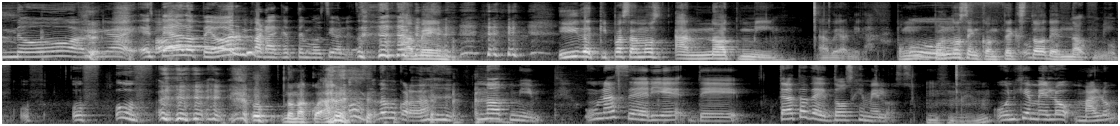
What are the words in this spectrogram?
No, amiga, espera lo peor para que te emociones. Amén. Y de aquí pasamos a Not Me. A ver, amiga, pon- Uf. ponnos en contexto de Not uf, Me. Uf, uf, uf, uf. Uf, no me acuerdo. Uf, no me acuerdo. Not Me. Una serie de. Trata de dos gemelos. Un gemelo malo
